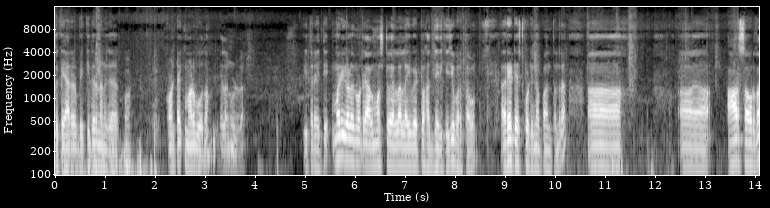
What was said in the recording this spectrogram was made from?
ಬೇಕಾ ಯಾರ್ಯಾರು ಬೇಕಿದ್ರೆ ನನಗೆ ಕಾಂಟ್ಯಾಕ್ಟ್ ಮಾಡ್ಬೋದು. ಎಲ್ಲ ನೋಡ್ರಿ. ಈ ಥರ ಐತಿ. ಮರಿಗಳು ನೋಡ್ರಿ ಆಲ್ಮೋಸ್ಟ್ ಎಲ್ಲ ಲೈವ್ ವೇಟು ಹದಿನೈದು ಕೆ ಜಿ ಬರ್ತಾವೆ ರೇಟ್ ಎಷ್ಟು ಕೊಟ್ಟಿನಪ್ಪ ಅಂತಂದ್ರೆ ಆರು ಸಾವಿರದ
